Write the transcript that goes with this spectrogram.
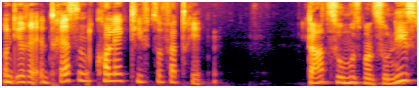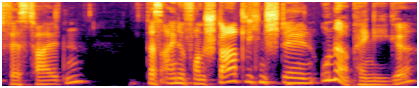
und ihre Interessen kollektiv zu vertreten. Dazu muss man zunächst festhalten, dass eine von staatlichen Stellen unabhängige,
